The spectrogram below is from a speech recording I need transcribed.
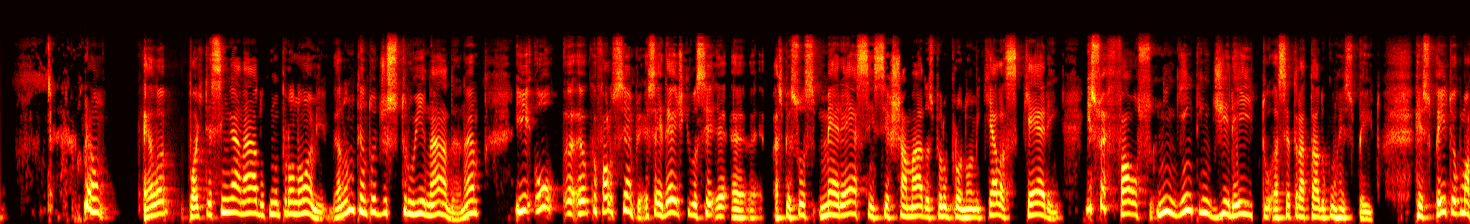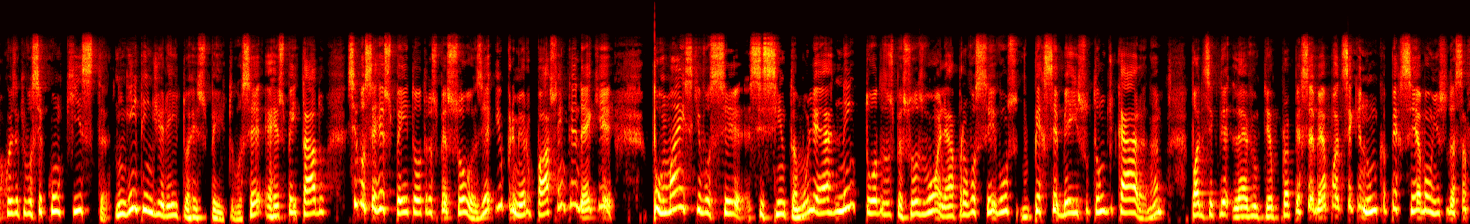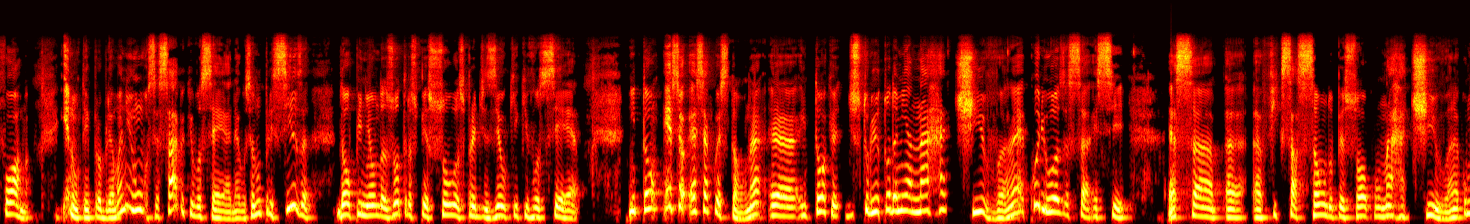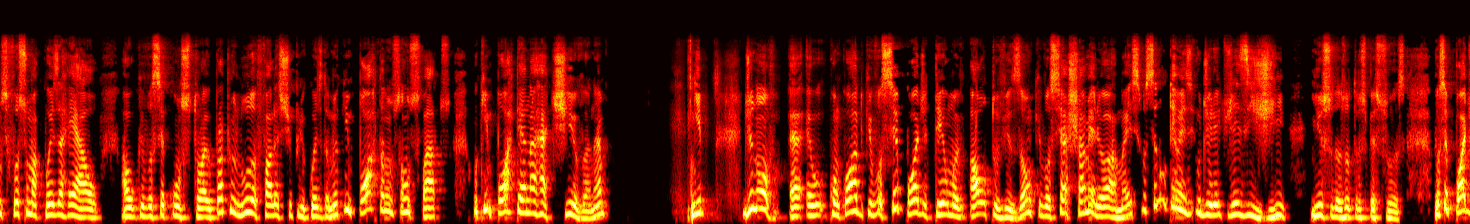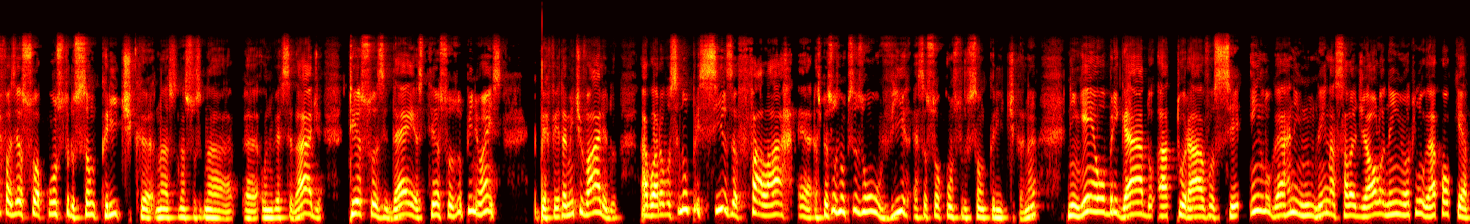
Não, ela pode ter se enganado com o pronome, ela não tentou destruir nada, né? E ou é, é o que eu falo sempre, essa ideia de que você é, é, as pessoas merecem ser chamadas pelo pronome que elas querem, isso é falso. Ninguém tem direito a ser tratado com respeito. Respeito é alguma coisa que você conquista. Ninguém tem direito a respeito. Você é respeitado se você respeita outras pessoas. E, e o primeiro passo é entender que, por mais que você se sinta mulher, nem todas as pessoas vão olhar para você e vão perceber isso tão de cara. Né? Pode ser que leve um tempo para perceber, pode ser que nunca percebam isso dessa forma. E não tem problema nenhum, você sabe o que você é, né? você não precisa da opinião das outras pessoas para dizer o que, que você é. Então, essa, é, essa é a questão. Né? É, então, destruiu toda a minha narrativa. Né? É curioso essa, esse, essa a, a fixação do pessoal com narrativa, né? como se fosse uma coisa real, algo que você constrói. O próprio Lula fala esse tipo de coisa também. O que importa não são os fatos, o que importa é a narrativa, né? E, de novo, é, eu concordo que você pode ter uma autovisão que você achar melhor, mas você não tem o direito de exigir isso das outras pessoas. Você pode fazer a sua construção crítica na, na, na uh, universidade, ter suas ideias, ter suas opiniões, é perfeitamente válido. Agora, você não precisa falar, é, as pessoas não precisam ouvir essa sua construção crítica. Né? Ninguém é obrigado a aturar você em lugar nenhum, nem na sala de aula, nem em outro lugar qualquer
